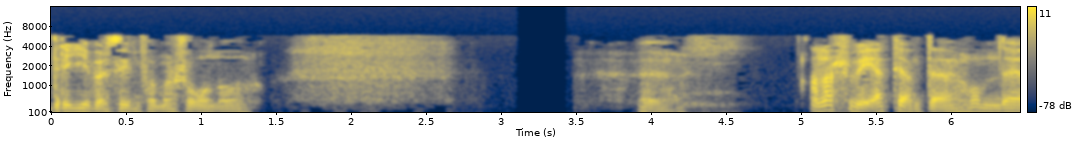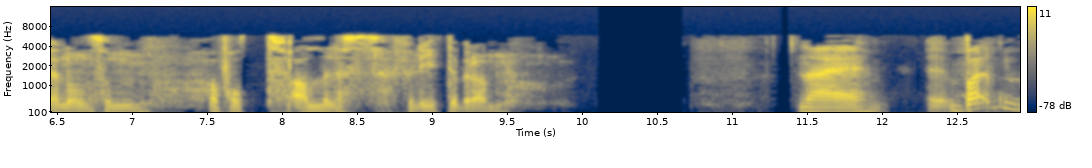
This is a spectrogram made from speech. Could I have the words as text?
driver sin formation och Annars vet jag inte om det är någon som har fått alldeles för lite beröm. Nej, Ba-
